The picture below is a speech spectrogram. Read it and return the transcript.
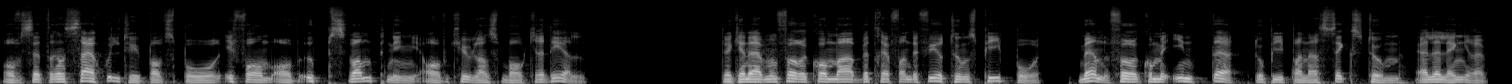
avsätter en särskild typ av spår i form av uppsvampning av kulans bakre del. Det kan även förekomma beträffande 4-tumspipor men förekommer inte då pipan är 6 tum eller längre.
